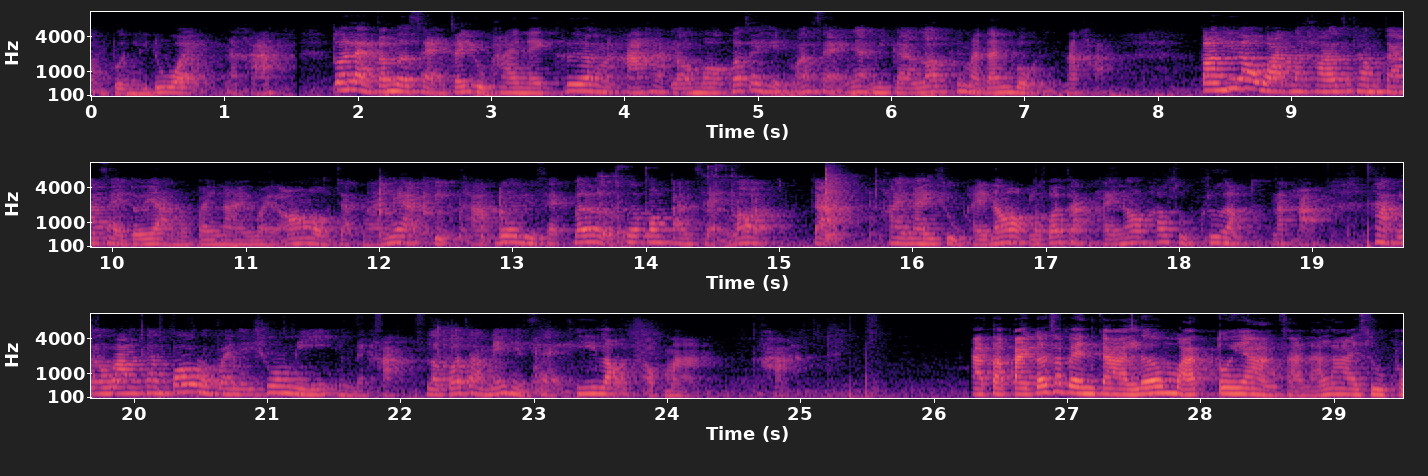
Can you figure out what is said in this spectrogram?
2 ตัวนี้ด้วยนะคะ ตัวแหล่งกำเนิดแสงจะอยู่ภายในเครื่องนะคะ หากเรามองก็จะเห็นว่าแสงเนี่ยมีการลอดขึ้นมาด้านบนนะคะ ตอนที่เราวัดนะคะเราจะทำการใส่ตัวอย่างลงไปใน vial จากนั้นเนี่ยปิดทับด้วย reflector เพื่อป้องกันแสงลอดจากภายในสู่ภายนอก แล้วก็จากภายนอกเข้าสู่เครื่องนะคะ หากเราวาง sample ลงไปในช่วงนี้เห็นไหมคะเราก็จะไม่เห็นแสงที่ลอดออกมา ต่อไปก็จะเป็นการเริ่มวัดตัวอย่างสารละลายซูโคร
